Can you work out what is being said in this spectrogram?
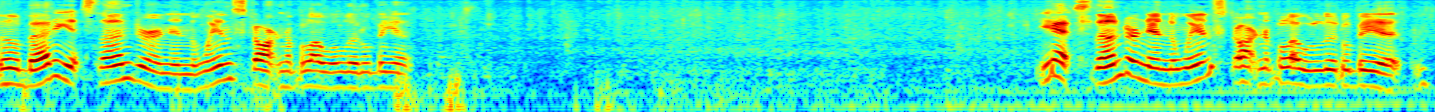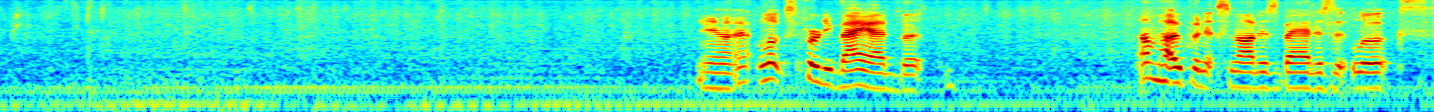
Little buddy, it's thundering and the wind's starting to blow a little bit. Yeah, it's thundering and the wind's starting to blow a little bit. Yeah, it looks pretty bad, but I'm hoping it's not as bad as it looks.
